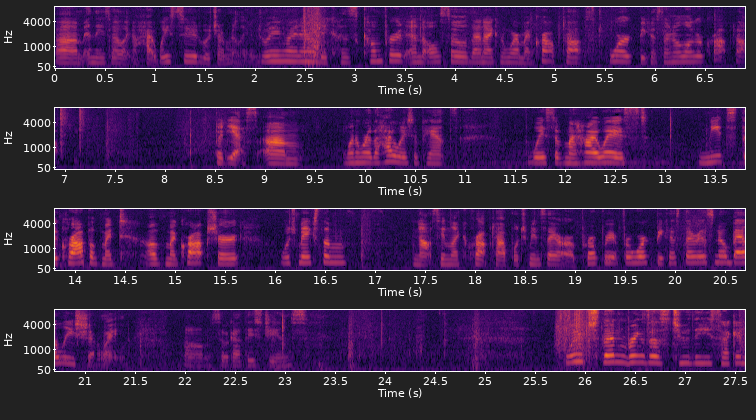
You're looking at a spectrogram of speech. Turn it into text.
Um, and these are like a high-waisted, which I'm really enjoying right now because comfort and also then I can wear my crop tops to work because they're no longer crop tops. But yes, um, when I wear the high-waisted pants, the waist of my high waist meets the crop of my of my crop shirt, which makes them not seem like a crop top, which means they are appropriate for work because there is no belly showing. Um, so we got these jeans. Which then brings us to the second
